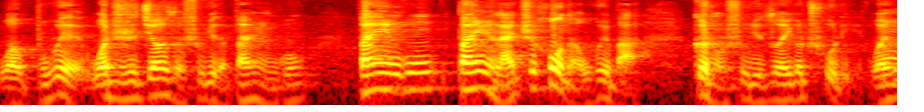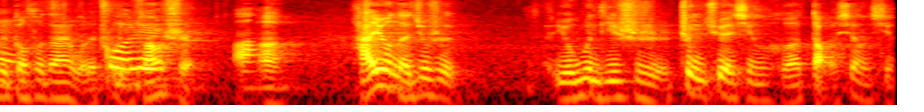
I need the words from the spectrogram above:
我不会，我只是交易所数据的搬运工。搬运工搬运来之后呢，我会把各种数据做一个处理，我也会告诉大家我的处理方式哦啊。还有呢，就是有问题是正确性和导向性。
